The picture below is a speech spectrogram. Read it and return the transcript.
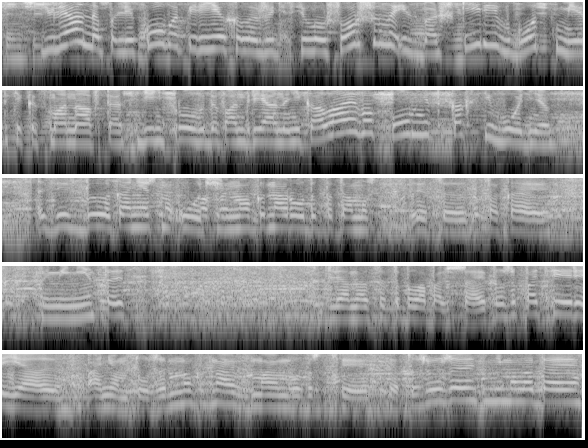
Юлиана Полякова переехала жить в село Шоршино из Башкирии в год смерти космонавта. День проводов Андриана Николаева помнит, как сегодня. Здесь было, конечно, очень много народу, потому что это так такая знаменитость. Для нас это была большая тоже потеря. Я о нем тоже много знаю. В моем возрасте я тоже уже не молодая.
